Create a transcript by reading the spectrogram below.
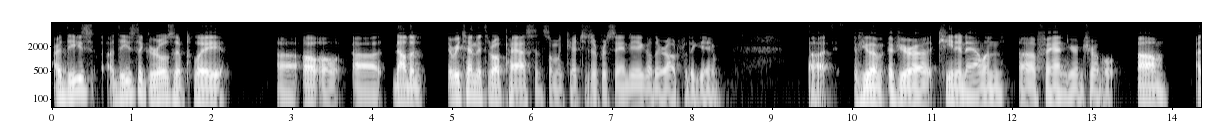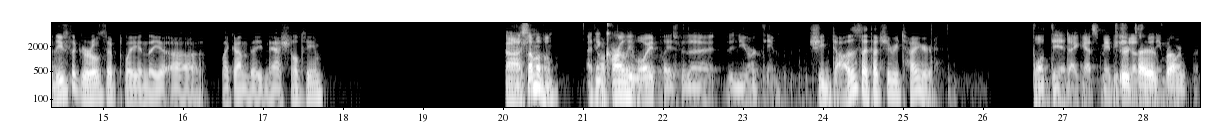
Are these are these the girls that play? Uh, oh, oh. Uh, now the every time they throw a pass and someone catches it for San Diego, they're out for the game. Uh, if you have if you're a Keenan Allen uh, fan, you're in trouble. Um, are these the girls that play in the uh, like on the national team? Uh, some of them. I think Okay. Carli Lloyd plays for the the New York team. She does. I thought she retired. Well, did I guess maybe She she doesn't retired anymore. from- but-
